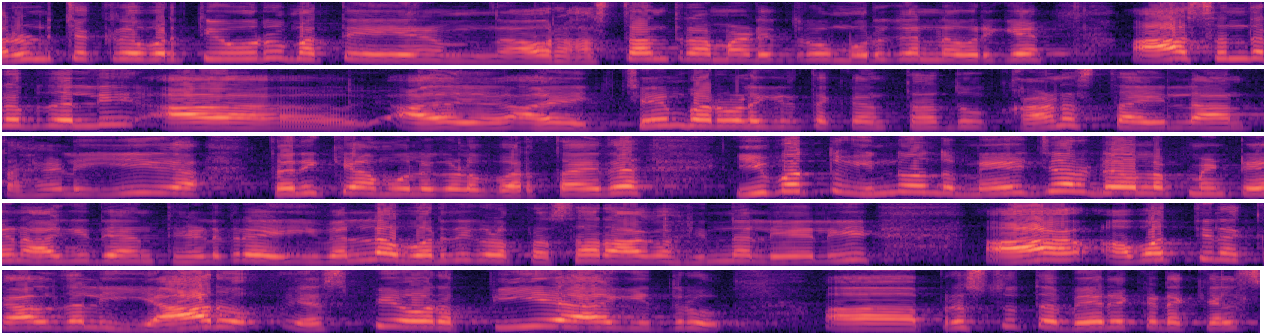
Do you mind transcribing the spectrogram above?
ಅರುಣ್ ಚಕ್ರವರ್ತಿಯವರು ಮತ್ತು ಅವರು ಹಸ್ತಾಂತರ ಮಾಡಿದರು. ಮುರುಗನ್ ಅವರಿಗೆ ಆ ಸಂದರ್ಭದಲ್ಲಿ ಆ ಚೇಂಬರ್ ಒಳಗಿರ್ತಕ್ಕಂಥದ್ದು ಕಾಣಿಸ್ತಾ ಇಲ್ಲ ಅಂತ ಹೇಳಿ ಈಗ ತನಿಖೆಯ ಮೂಲಗಳು ಬರ್ತಾ ಇದೆ. ಇವತ್ತು ಇನ್ನೊಂದು ಮೇಜರ್ ಡೆವಲಪ್ಮೆಂಟ್ ಏನಾಗಿದೆ ಅಂತ ಹೇಳಿದರೆ, ಇವೆಲ್ಲ ವರದಿಗಳು ಪ್ರಸಾರ ಆಗೋ ಹಿನ್ನೆಲೆಯಲ್ಲಿ ಆ ಅವತ್ತಿನ ಕಾಲದಲ್ಲಿ ಯಾರು ಎಸ್ ಪಿ ಅವರ ಪಿ ಎ ಆಗಿದ್ದರು ಪ್ರಸ್ತುತ ಬೇರೆ ಕಡೆ ಕೆಲಸ,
